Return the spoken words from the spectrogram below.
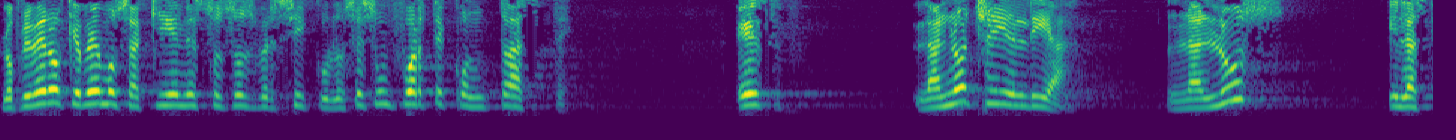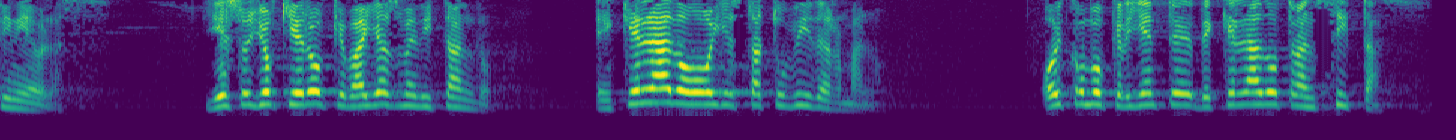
lo primero que vemos aquí en estos dos versículos es un fuerte contraste. Es la noche y el día, la luz y las tinieblas. Y eso yo quiero que vayas meditando. ¿En qué lado hoy está tu vida, hermano? Hoy como creyente, ¿de qué lado transitas?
